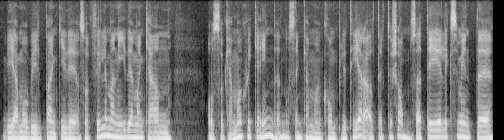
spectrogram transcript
via mobilt bank-id och så fyller man i det man kan och så kan man skicka in den och sen kan man komplettera allt eftersom. Så att det är liksom inte,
